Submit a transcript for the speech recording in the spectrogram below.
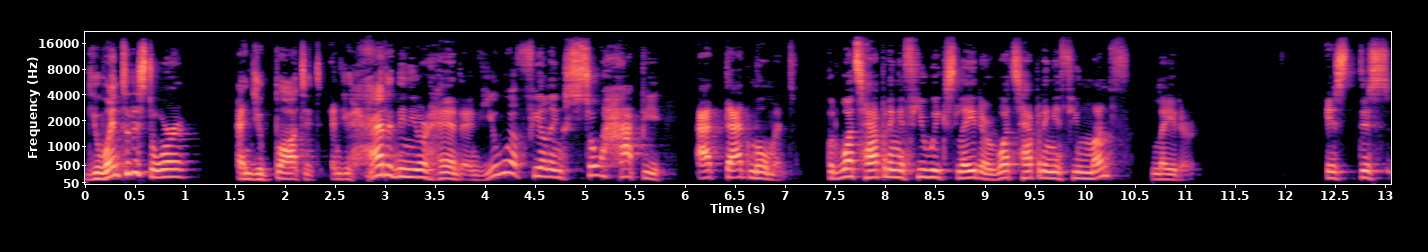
You went to the store and you bought it and you had it in your hand and you were feeling so happy at that moment. But what's happening a few weeks later? What's happening a few months later. Is this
